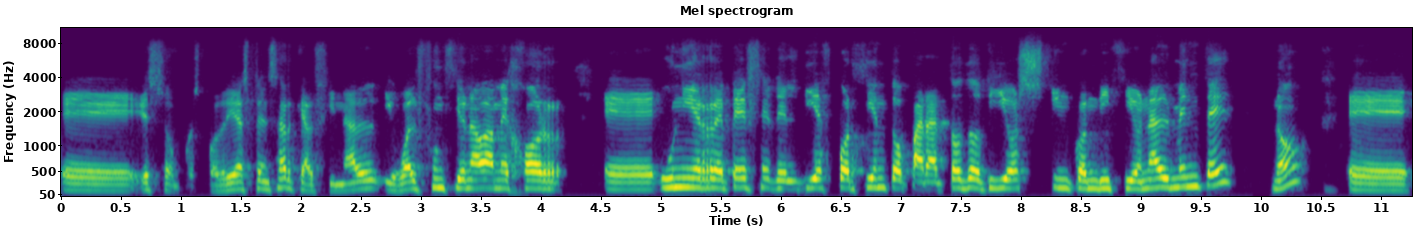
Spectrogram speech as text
eh, eso, pues podrías pensar que al final igual funcionaba mejor un IRPF del 10% para todo Dios incondicionalmente ¿no? Eh,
